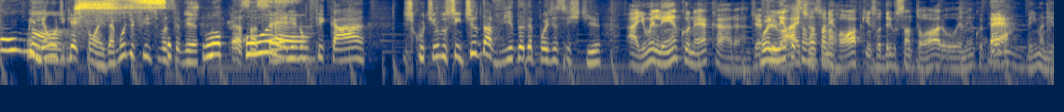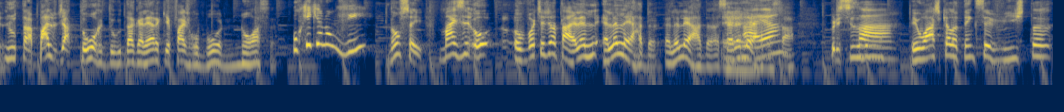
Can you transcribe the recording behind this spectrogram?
um milhão de Nossa, questões. É muito difícil você ver loucura. essa série e não ficar discutindo o sentido da vida depois de assistir. Ah, e um elenco, né, cara? O Jeffrey elenco é Wright, Anthony sensacional. Hopkins, Rodrigo Santoro, o elenco é bem, É. bem maneiro. E o trabalho de ator do- da galera que faz robô, nossa. Por que, que eu não vi? Não sei. Mas eu, eu vou te adiantar, ela é, ela é lerda. Ela é lerda. A série é, É. lerda, Ah, é? tá? Precisa Tá. de um- Eu acho que ela tem que ser vista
